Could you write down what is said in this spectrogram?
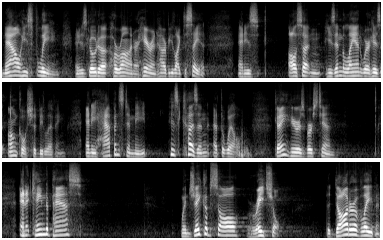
Now he's fleeing. and he's go to Haran or Haran, however you like to say it. And he's all of a sudden, he's in the land where his uncle should be living. And he happens to meet his cousin at the well. Okay, here is verse 10. And it came to pass when Jacob saw Rachel, the daughter of Laban,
